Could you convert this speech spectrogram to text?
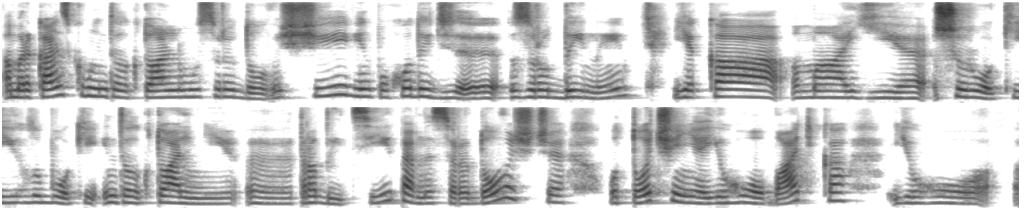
американському інтелектуальному середовищі. Він походить з- з родини, яка має широкі і глибокі інтелектуальні е, традиції, певне середовище, оточення його батька, його е,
